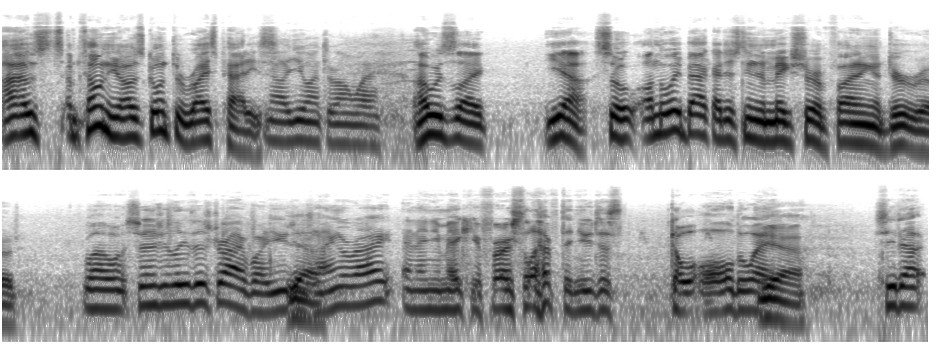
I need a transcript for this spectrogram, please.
I was I'm telling you, I was going through rice paddies. No, you went the wrong way. I was like, yeah. So on the way back, I just need to make sure I'm finding a dirt road. Well, as soon as you leave this driveway, you just Yeah. hang a right, and then you make your first left, and you just go all the way. Yeah. See that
